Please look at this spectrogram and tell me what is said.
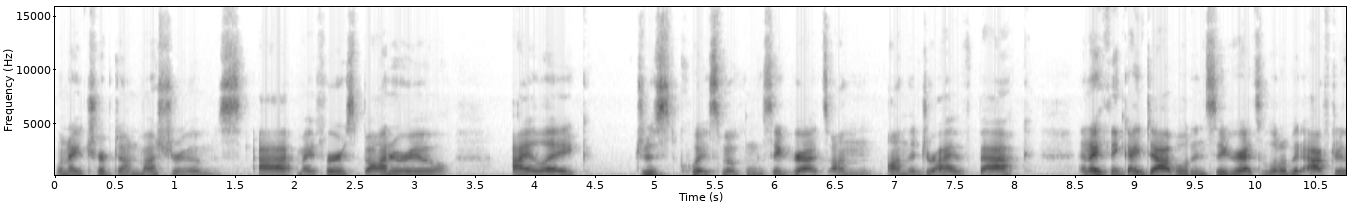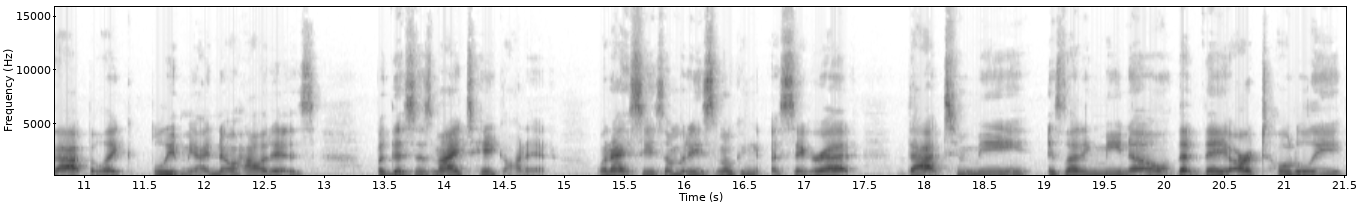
when I tripped on mushrooms at my first Bonnaroo, I like just quit smoking cigarettes on on the drive back. And I think I dabbled in cigarettes a little bit after that, but like believe me, I know how it is. But this is my take on it. When I see somebody smoking a cigarette, that to me is letting me know that they are totally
